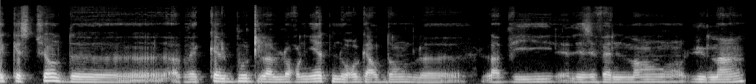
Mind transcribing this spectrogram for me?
est question de avec quel bout de la lorgnette nous regardons la vie, les événements, l'humain.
